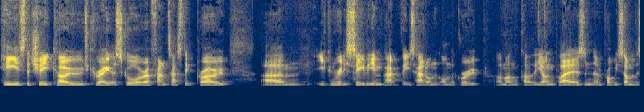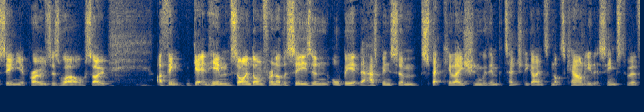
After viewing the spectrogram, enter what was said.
He is the cheat code, creator, scorer, fantastic pro. Um, you can really see the impact that he's had on on the group among kind of the young players and, and probably some of the senior pros as well. So I think getting him signed on for another season, albeit there has been some speculation with him potentially going to Notts County that seems to have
